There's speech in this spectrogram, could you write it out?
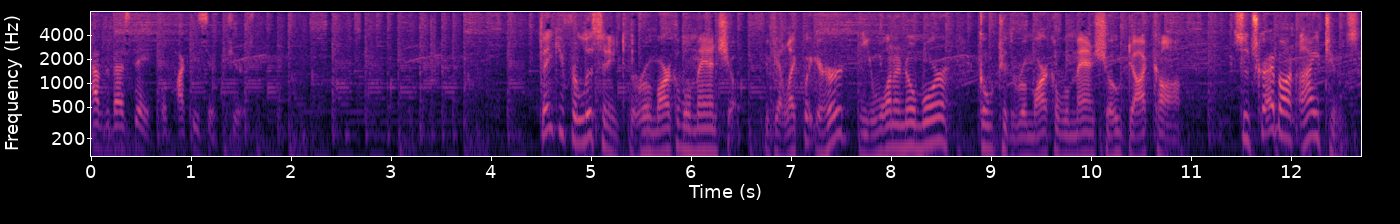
Have the best day. We'll talk to you soon. Cheers. Thank you for listening to The Remarkable Man Show. If you like what you heard and you want to know more, go to theremarkablemanshow.com. Subscribe on iTunes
